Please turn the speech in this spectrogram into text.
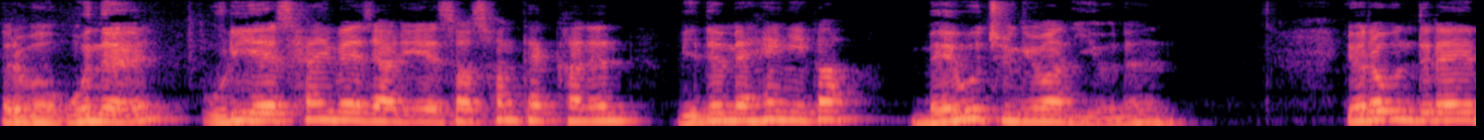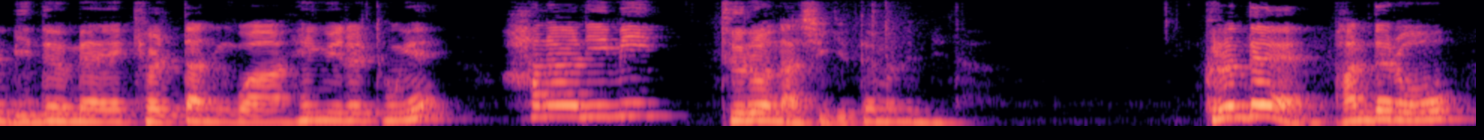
여러분 오늘 우리의 삶의 자리에서 선택하는 믿음의 행위가 매우 중요한 이유는 여러분들의 믿음의 결단과 행위를 통해 하나님이 드러나시기 때문입니다. 그런데 반대로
